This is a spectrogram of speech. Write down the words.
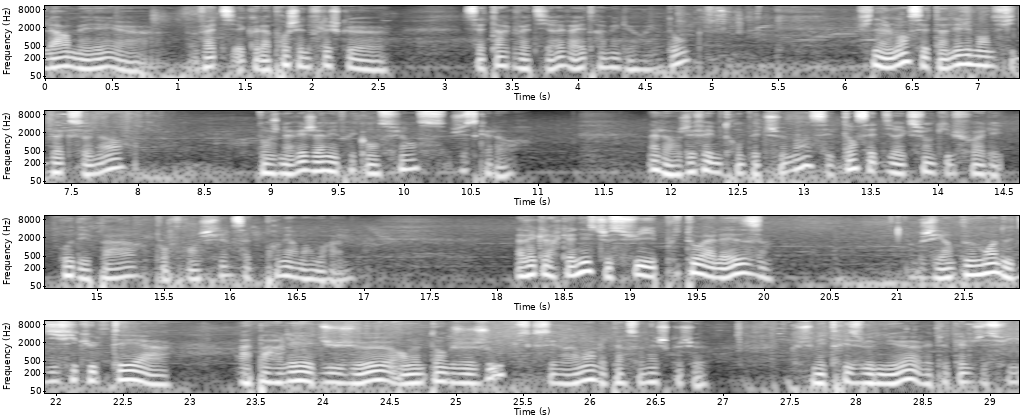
l'arme est que la prochaine flèche que cet arc va tirer va être améliorée. Donc finalement, c'est un élément de feedback sonore dont je n'avais jamais pris conscience jusqu'alors. Alors, j'ai failli me tromper de chemin, c'est dans cette direction qu'il faut aller au départ pour franchir cette première membrane. Avec l'arcaniste, je suis plutôt à l'aise. J'ai un peu moins de difficulté à, parler du jeu en même temps que je joue, puisque c'est vraiment le personnage que je, maîtrise le mieux, avec lequel je suis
